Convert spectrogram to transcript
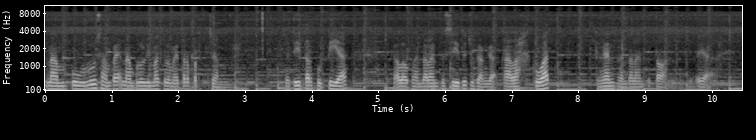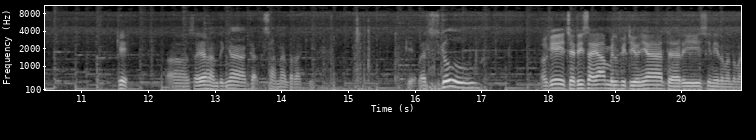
60 sampai 65 km per jam jadi terbukti ya kalau bantalan besi itu juga nggak kalah kuat dengan bantalan beton gitu ya. Oke uh, saya huntingnya agak ke sana lagi. Oke let's go. Oke, jadi saya ambil videonya dari sini teman-teman,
